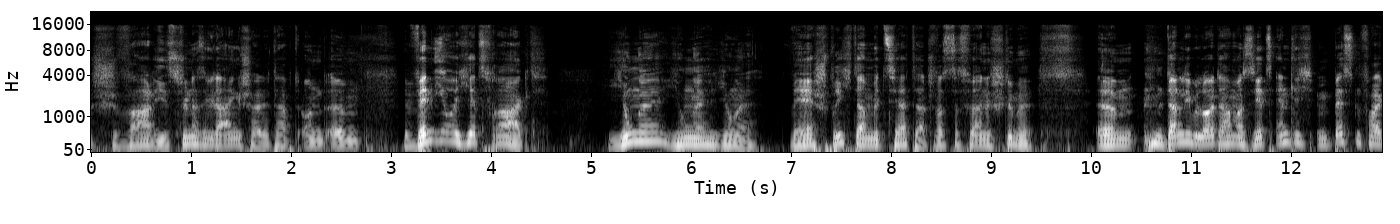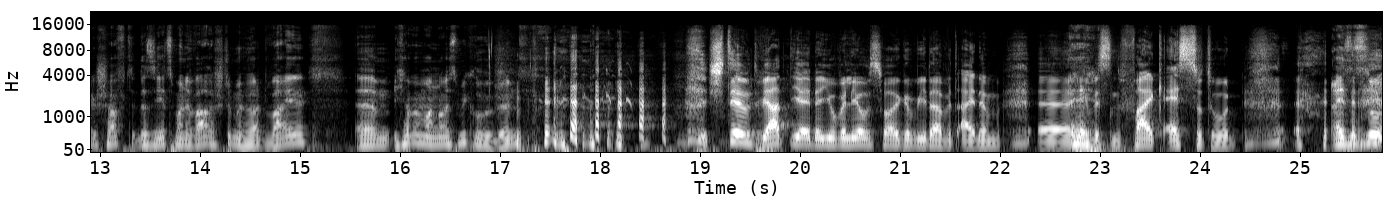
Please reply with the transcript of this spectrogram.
Schwadis. Schön, dass ihr wieder eingeschaltet habt. Und ähm, wenn ihr euch jetzt fragt, Junge, Junge, Junge, wer spricht da mit Sertac? Was ist das für eine Stimme? Ähm, dann, liebe Leute, haben wir es jetzt endlich im besten Fall geschafft, dass ihr jetzt meine wahre Stimme hört, weil ähm, ich habe mir mal ein neues Mikro gegönnt. Stimmt, wir hatten ja in der Jubiläumsfolge wieder mit einem äh, gewissen Falk S zu tun. Es ist so,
